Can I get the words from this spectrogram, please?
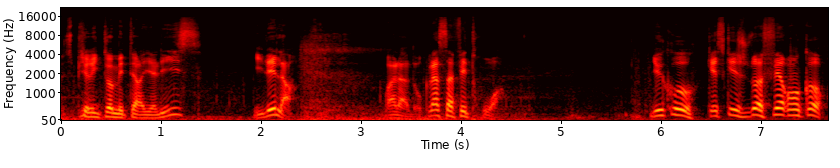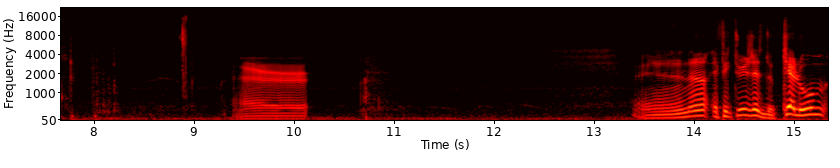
Spiritum Eterialis, il est là. Voilà, donc là ça fait 3. Du coup, qu'est-ce que je dois faire encore? Euh... Effectuer geste de Kaloum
